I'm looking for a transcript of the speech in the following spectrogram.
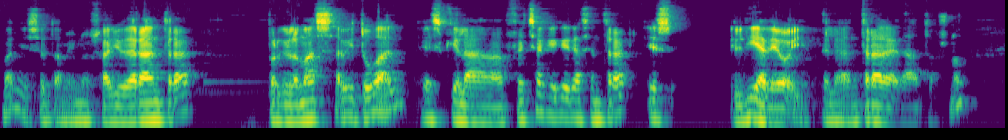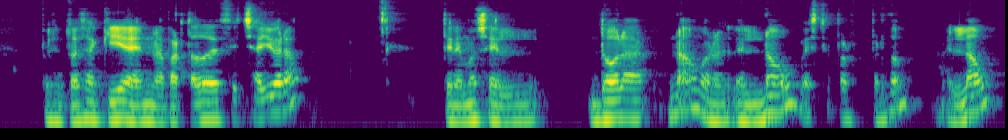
¿vale? Eso también nos ayudará a entrar, porque lo más habitual es que la fecha que quieras entrar es el día de hoy, de la entrada de datos, ¿no? Pues entonces aquí en el apartado de fecha y hora tenemos el, dólar now, bueno, el now, este, perdón, el now,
